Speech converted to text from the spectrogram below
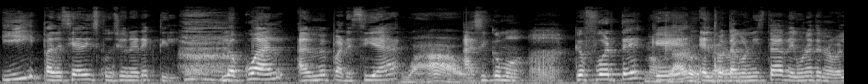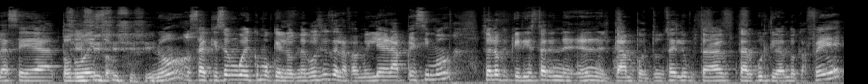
y padecía de disfunción eréctil, lo cual a mí me parecía Wow. así como qué fuerte No, que claro, el claro. protagonista de una telenovela sea todo Sí, eso, sí, sí, sí. ¿no? O sea, que sea un güey como que en los negocios de la familia era pésimo, solo que quería estar en el, era en el campo, entonces a él le gustaba estar cultivando café,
